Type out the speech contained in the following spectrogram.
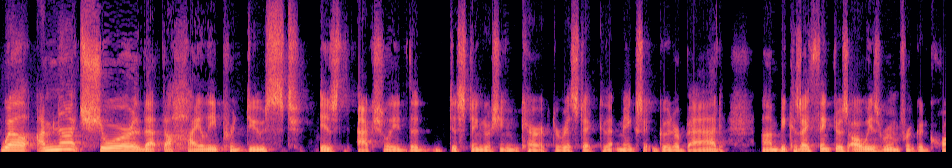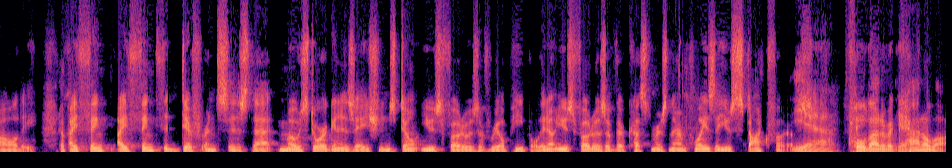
well i'm not sure that the highly produced is actually the distinguishing characteristic that makes it good or bad. Um, because I think there's always room for good quality. Okay. I think I think the difference is that most organizations don't use photos of real people. They don't use photos of their customers and their employees. They use stock photos. Yeah, pulled out of a yeah. catalog.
